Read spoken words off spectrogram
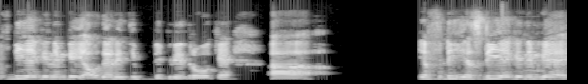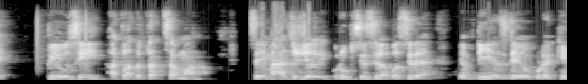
ಎಫ್ ಡಿ ಎಗೆ ನಿಮ್ಗೆ ಯಾವುದೇ ರೀತಿ ಡಿಗ್ರಿ ಇದ್ರೂ okay F D S D ಎಗೆ ನಿಮ್ಗೆ ಪಿ ಯು ಸಿ ಅಥವಾ ಅದ್ರ ತತ್ಸಮಾನ. Same as usual group C syllabus ಇದೆ. ಎಫ್ ಡಿ ಎಸ್ ಡಿ ಕೂಡ ಕೆ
